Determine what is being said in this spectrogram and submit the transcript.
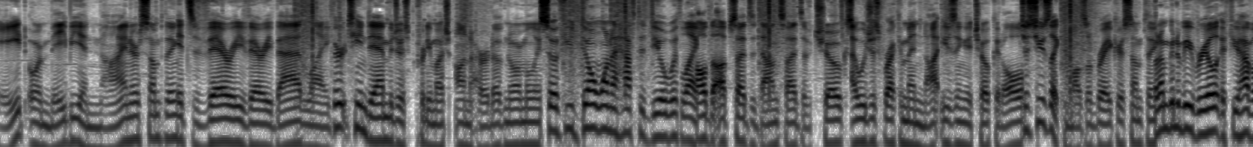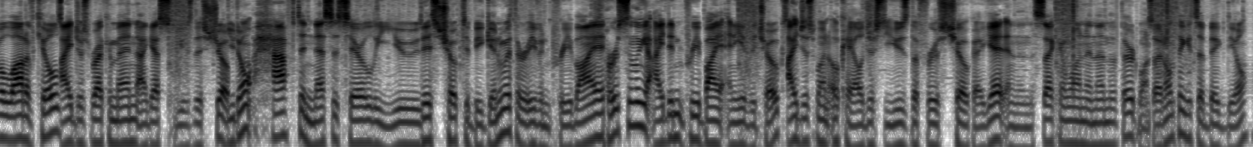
8 or maybe a 9 or something. It's very, very bad. Like 13 damage is pretty much unheard of normally. So if you don't want to have to deal with like all the upsides and downsides of chokes, I would just recommend not using a choke at all. Just use like muzzle brake or something. But I'm going to be real. If you have a lot of kills, I just recommend, I guess, use this choke. You don't have to necessarily use this choke to begin with or even pre-buy it. Personally, I didn't pre-buy any of the chokes. I just went, okay, I'll just use the first choke I get and then the second one and then the third one. So I don't think it's a big deal.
